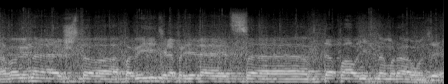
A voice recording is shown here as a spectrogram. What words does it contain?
Напоминаю, что победитель определяется в дополнительном раунде.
